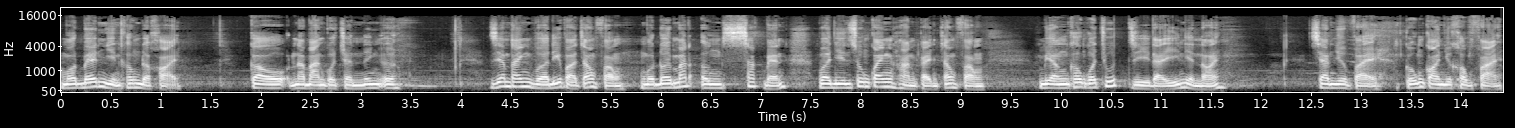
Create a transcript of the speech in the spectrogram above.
một bên nhìn không được hỏi. Cậu là bạn của Trần Ninh ư? Diêm Thanh vừa đi vào trong phòng, một đôi mắt ưng sắc bén, vừa nhìn xung quanh hoàn cảnh trong phòng, miệng không có chút gì để ý liền nói. Xem như vậy, cũng coi như không phải.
